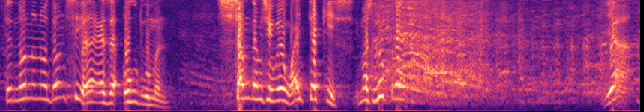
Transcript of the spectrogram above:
Said, no, no, no, don't see her as an old woman. Sometimes she wear white tackies. You must look like. Yeah.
